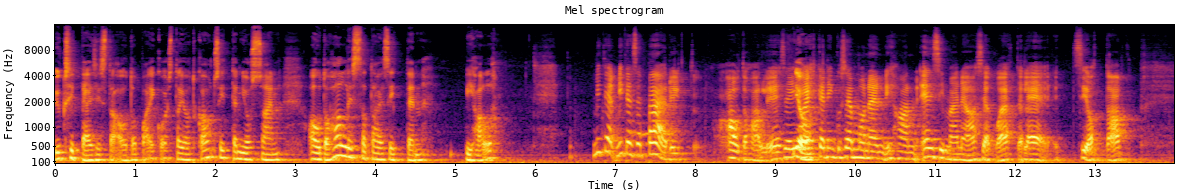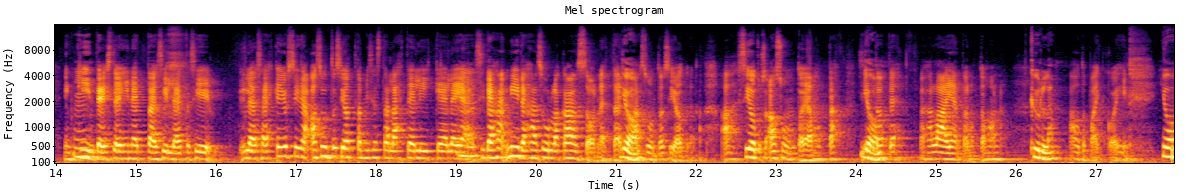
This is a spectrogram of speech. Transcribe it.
yksittäisistä autopaikoista, jotka on sitten jossain autohallissa tai sitten pihalla. Miten, miten sä päädyit autohalliin. Se ei Joo. ole ehkä niinku semmoinen ihan ensimmäinen asia, kun ajattelee sijoittaa niin mm. kiinteistöihin et, tai sille, että si, yleensä ehkä just siitä asuntosijoittamisesta lähtee liikkeelle, mm. ja sitähän, niitähän sulla kanssa on, että sijoitusasuntoja, mutta sitten olette vähän laajentanut tuohon Kyllä. autopaikkoihin. Joo,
